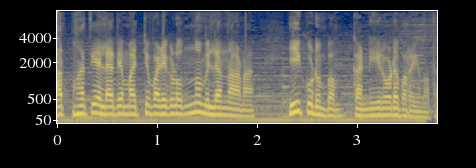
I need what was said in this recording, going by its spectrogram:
ആത്മഹത്യയല്ലാതെ മറ്റു വഴികളൊന്നുമില്ലെന്നാണ് ഈ കുടുംബം കണ്ണീരോടെ പറയുന്നത്.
